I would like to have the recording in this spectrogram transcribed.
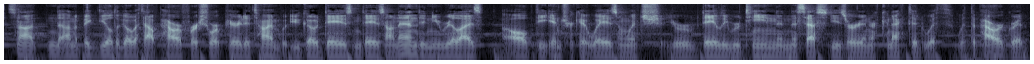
It's not, not a big deal to go without power for a short period of time, but you go days and days on end and you realize all the intricate ways in which your daily routine and necessities are interconnected with, with the power grid.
